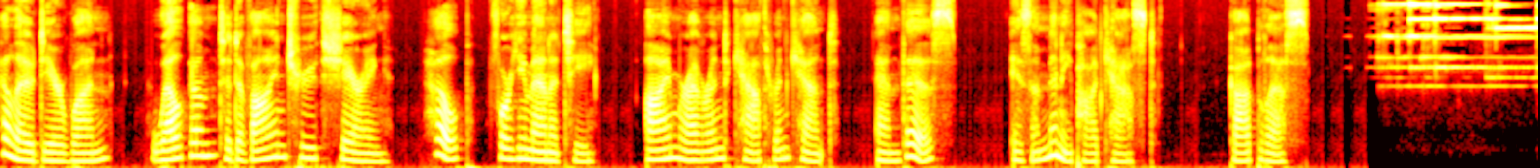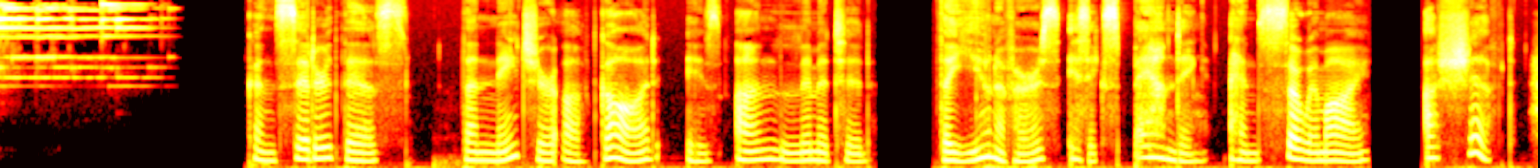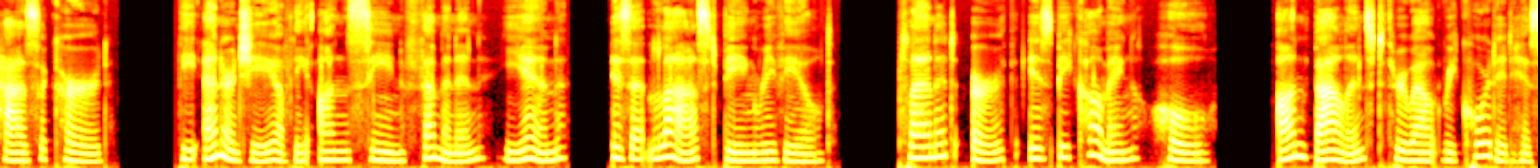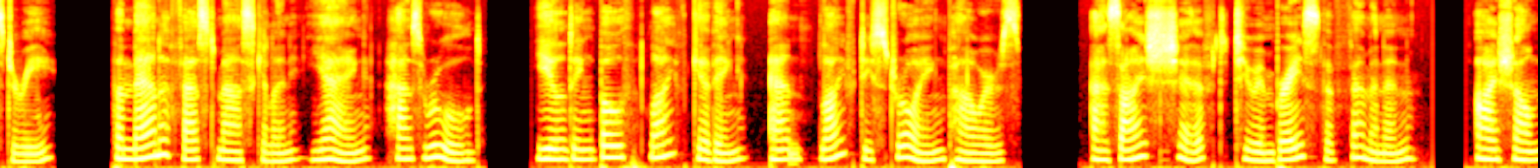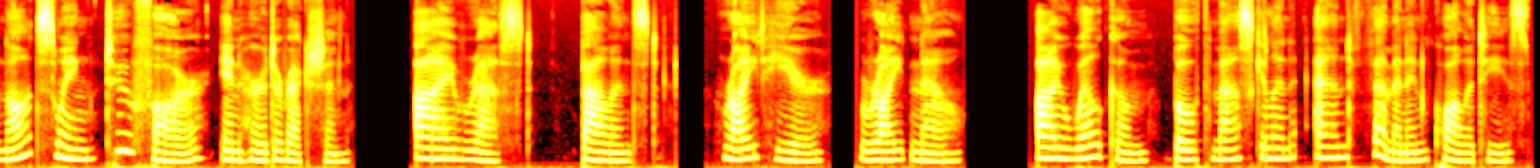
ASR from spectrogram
Hello, dear one. Welcome to Divine Truth Sharing Help for Humanity. I'm Reverend Catherine Kent, and this is a mini podcast. God bless. Consider this the nature of God is unlimited. The universe is expanding, and so am I a shift has occurred. The energy of the unseen feminine, yin, is at last being revealed. Planet Earth is becoming whole. Unbalanced throughout recorded history, the manifest masculine yang has ruled, yielding both life giving and life destroying powers. As I shift to embrace the feminine, I shall not swing too far in her direction. I rest, balanced, right here, right now. I welcome both masculine and feminine qualities,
